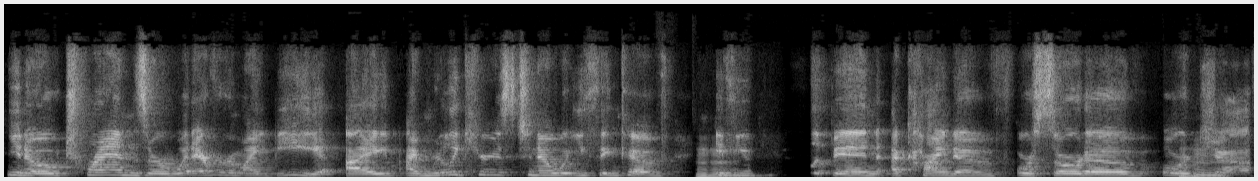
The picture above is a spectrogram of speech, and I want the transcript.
you know trends or whatever it might be i i'm really curious to know what you think of Mhm. if you slip in a kind of or sort of or Mhm. just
